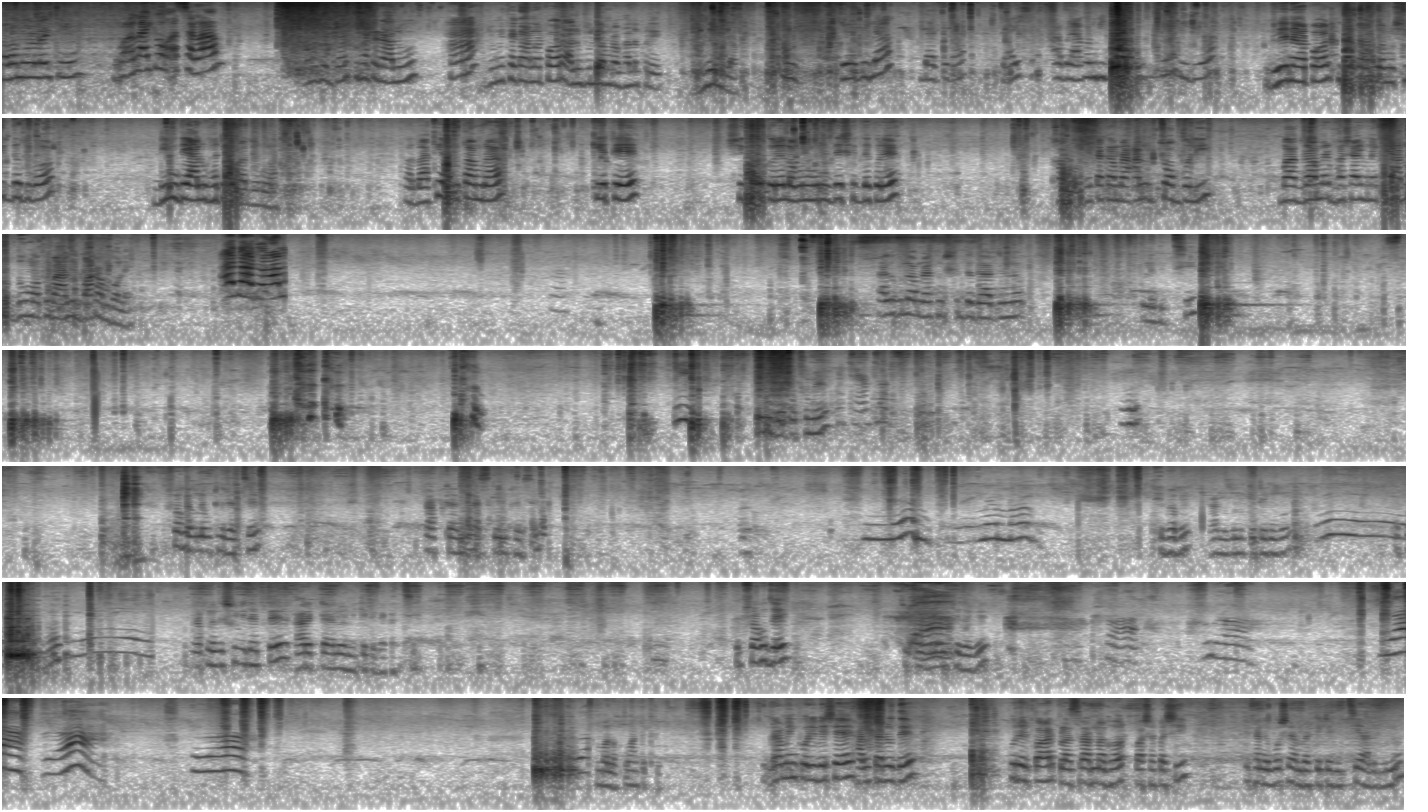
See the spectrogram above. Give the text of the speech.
আসসালামু আলাইকুম। ওয়ালাইকুম আসসালাম। আমাদের জয়পুরহাটের আলু। হ্যাঁ। জমি থেকে আনার পর আলুগুলো আমরা ভালো করে ধুয়ে নিলাম। দিয়ে দিল দেখুন আমরা এখন ভিডিও ধুয়ে নেওয়ার পর কিছুটা আলু আমি সিদ্ধ দিব ডিম দিয়ে আলু ঘাটি করার জন্য। আর বাকি আলুটা আমরা কেটে সিদ্ধ করে লবণ মরিচ দিয়ে সিদ্ধ করে খাব। যেটাকে আমরা আলুর চপ বলি বা গ্রামের ভাষায় অনেকে আলুর দুম অথবা আলুর বাটাম বলে। আলুগুলো আমরা এখন সিদ্ধ দেওয়ার জন্য তুলে দিচ্ছি। প্রথমে সকালগুলো উঠে যাচ্ছে। টাটকা আজকেই খাইছে এভাবে আলুগুলো কেটে নিব? আপনাদের সুবিধার্থে আরেকটা আলু আমি কেটে দেখাচ্ছি। খুব সহজে উঠে যাবে। বলো ওয়ান টু থ্রি গ্রামীণ পরিবেশে হালকা রোদে পুরের পাড় প্লাস রান্নাঘর পাশাপাশি এখানে বসে আমরা কেটে নিচ্ছি আলুগুলো।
